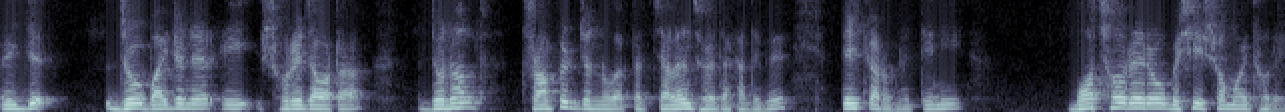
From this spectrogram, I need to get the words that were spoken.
এই যে জো বাইডেনের এই সরে যাওয়াটা ডোনাল্ড ট্রাম্পের জন্য একটা চ্যালেঞ্জ হয়ে দেখা দেবে। এই কারণে তিনি বছরেরও বেশি সময় ধরে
